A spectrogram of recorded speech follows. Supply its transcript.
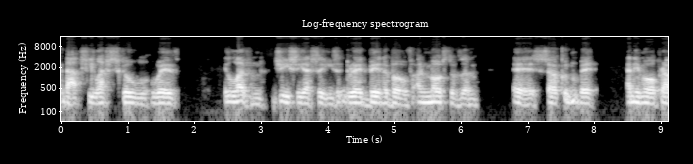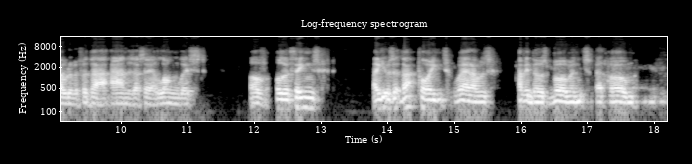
that she left school with 11 GCSEs at grade B and above, and most of them A's. So I couldn't be any more proud of her for that. And as I say, a long list of other things. I think it was at that point where I was having those moments at home,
